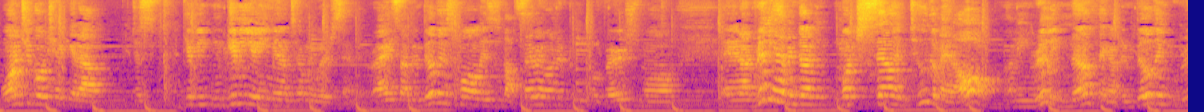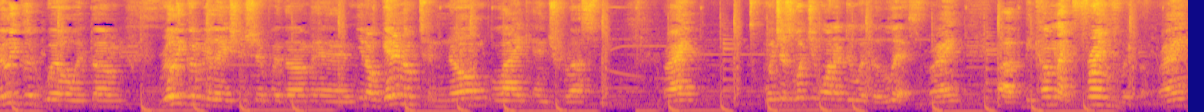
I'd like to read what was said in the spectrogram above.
Why don't you go check it out? Just give me, give me your email and tell me where to send it, right? So I've been building small. This is about 700 people, very small. And I really haven't done much selling to them at all. I mean, really nothing. I've been building really goodwill with them, really good relationship with them, and, you know, getting them to know, like, and trust me, right? Which is what you want to do with the list, right? Uh, become like friends with them, right?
